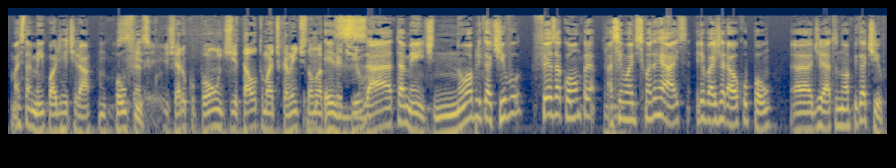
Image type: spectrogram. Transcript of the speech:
mas também pode retirar um cupom físico. Gera o cupom digital automaticamente então no aplicativo? Exatamente. No aplicativo, fez a compra uhum. acima de 50 reais, ele vai gerar o cupom uh, direto no aplicativo.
